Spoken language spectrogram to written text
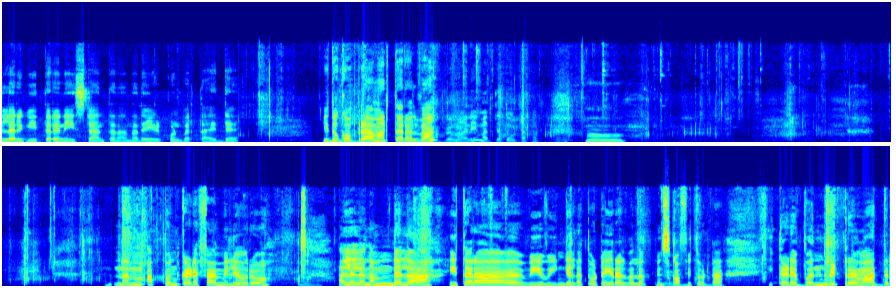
ಎಲ್ಲರಿಗೂ ಈ ಥರನೇ ಇಷ್ಟ ಅಂತ ನಾನು ಅದೇ ಹೇಳ್ಕೊಂಡು ಬರ್ತಾ ಇದ್ದೆ. ಇದು ಗೊಬ್ಬರ ಮಾಡ್ತಾರಲ್ವಾ? ಮಾಡಿ ಮತ್ತೆ ತೋಟ ಹಾಕ್ತಾರೆ. ನಮ್ಮ ಅಪ್ಪನ ಕಡೆ ಫ್ಯಾಮಿಲಿಯವರು ಅಲ್ಲೆಲ್ಲ ನಮ್ದೆಲ್ಲ ಈ ಥರ ವ್ಯೂ ಹಿಂಗೆಲ್ಲ ತೋಟ ಇರಲ್ವಲ್ಲ? ಮೀನ್ಸ್ ಕಾಫಿ ತೋಟ. ಈ ಕಡೆ ಬಂದ್ಬಿಟ್ರೆ ಮಾತ್ರ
